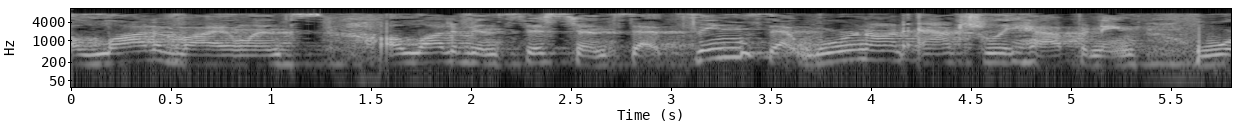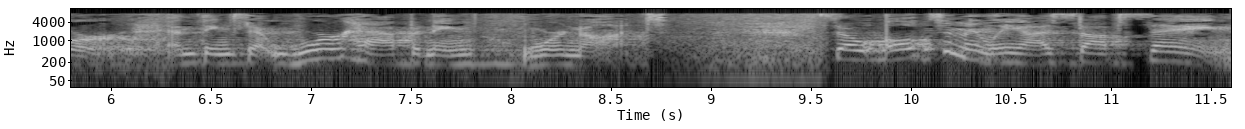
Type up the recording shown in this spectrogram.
A lot of violence, a lot of insistence that things that were not actually happening were, and things that were happening were not. So ultimately I stopped saying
